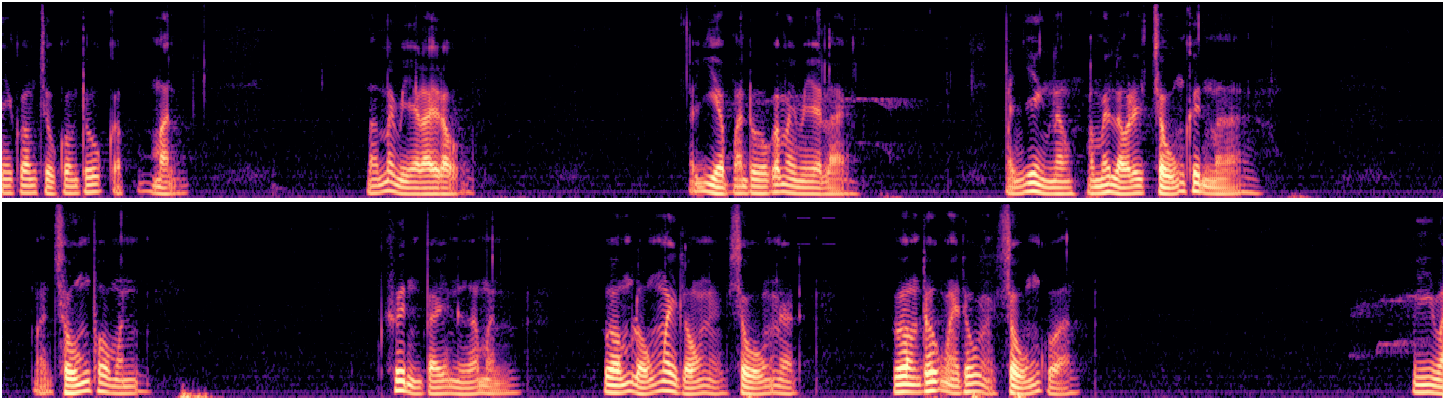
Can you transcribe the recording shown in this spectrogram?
มีความสุขความทุกข์กับมัน มันไม่มีอะไรเราเหยียบมาดูก็ไม่มีอะไร มันยิ่งเรามันไม่เราได้สูงขึ้นมา มันสูงเพราะมัน ขึ้นไปเหนือมันรวมหลงไม่หลงเนี่ยสูงเนี่ยรวมทุกข์ไม่ทุกข์สูงกว่า มีไหม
